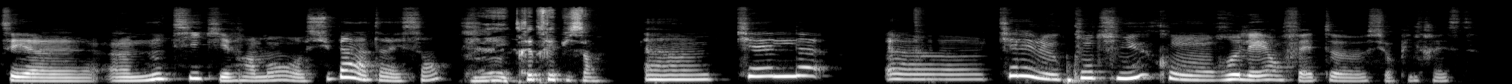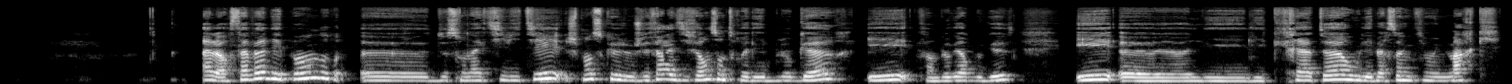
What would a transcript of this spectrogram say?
c'est un outil qui est vraiment super intéressant. Oui, très très puissant. quel quel est le contenu qu'on relaie en fait sur Pinterest? Alors, ça va dépendre euh, de son activité. Je pense que je vais faire la différence entre les blogueurs et, enfin, blogueurs, blogueuses et euh, les, créateurs ou les personnes qui ont une marque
